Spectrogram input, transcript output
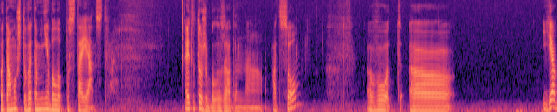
Потому что в этом не было постоянства. Это тоже было задано отцом. Вот. Э, я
